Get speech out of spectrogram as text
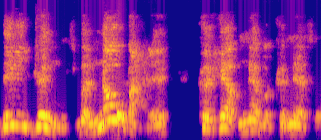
these dreams. But nobody could help Nebuchadnezzar.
